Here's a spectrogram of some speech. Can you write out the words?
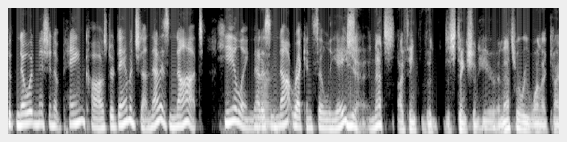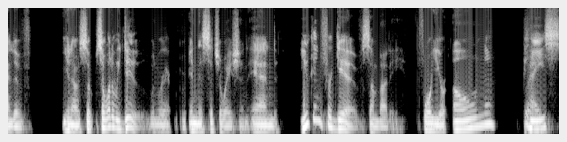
with no admission of pain caused or damage done. That is not healing. That is Right. not reconciliation. Yeah, and that's I think the distinction here, and that's where we want to kind of, you know, so so what do we do when we're in this situation? And you can forgive somebody for your own Right. peace.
